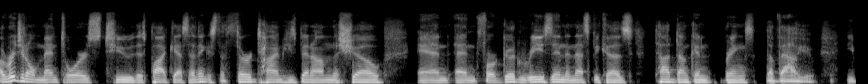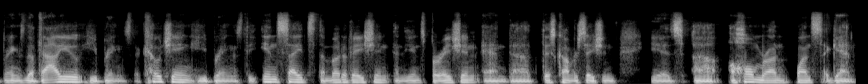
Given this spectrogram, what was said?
original mentors to this podcast. I think it's the third time he's been on the show, and, and for good reason. And that's because Todd Duncan brings the value. He brings the value, he brings the coaching, he brings the insights, the motivation, and the inspiration. And uh, this conversation is uh, a home run once again,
